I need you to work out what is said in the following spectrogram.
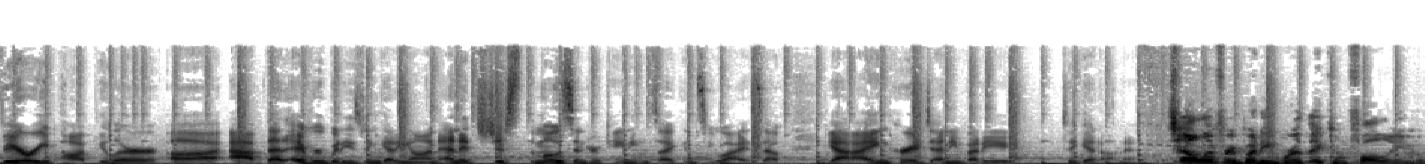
very popular uh, app that everybody's been getting on, and it's just the most entertaining. So I can see why. So yeah, I encourage anybody to get on it. Tell everybody where they can follow you.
